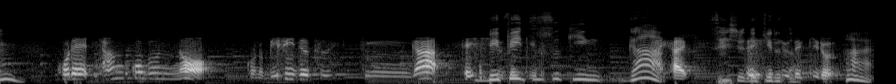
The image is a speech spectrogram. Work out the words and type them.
い。うん。これ3個分のこのビフィズス菌が摂取ビできるフィズス菌がはいはい摂取できると。摂取できるはい。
